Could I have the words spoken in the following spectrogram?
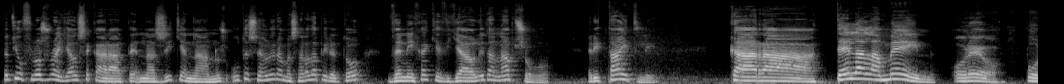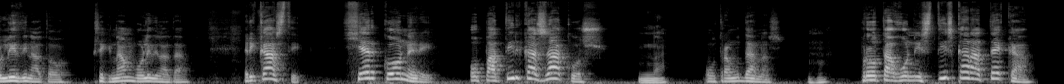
Τέτοιο φλος ρουαγιάλ σε καράτε, ναζί και νάνους, ούτε σε όνειρα με 40 πυρετό δεν είχα και διάολο ήταν άψογο. Retitle. Καρατέλ Αλαμέιν. Ωραίο. Πολύ δυνατό. Ξεκινάμε πολύ δυνατά. Recasting. Χερ Κόνερι. Ο Πατήρ Καζάκος. Ναι. Ο Τραμουντάνας. Πρωταγωνιστής Καρατέκα.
